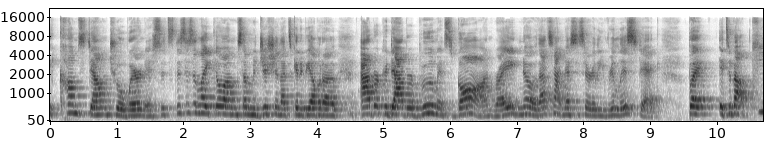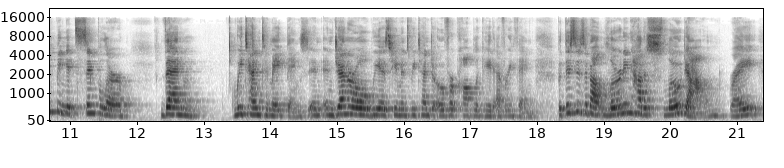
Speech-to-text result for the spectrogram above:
it comes down to awareness. It's this isn't like oh I'm some magician that's going to be able to abracadabra boom it's gone, right? No, that's not necessarily realistic. But it's about keeping it simpler than we tend to make things. In, in general, we as humans, we tend to overcomplicate everything. But this is about learning how to slow down, right?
